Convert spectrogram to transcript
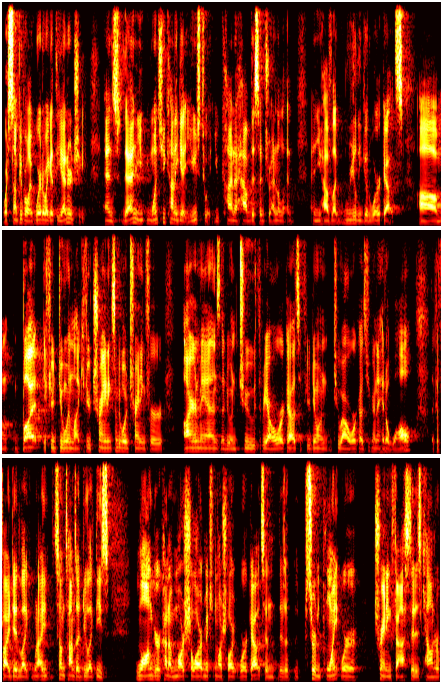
Or some people are like, where do I get the energy? And then you, once you kind of get used to it, you kind of have this adrenaline and you have like really good workouts. Um, but if you're doing like, if you're training, some people are training for Ironmans, and they're doing two, three hour workouts. If you're doing two hour workouts, you're gonna hit a wall. Like if I did like, when I, sometimes I do like these longer kind of martial art, mixed martial art workouts and there's a certain point where training fasted is counter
